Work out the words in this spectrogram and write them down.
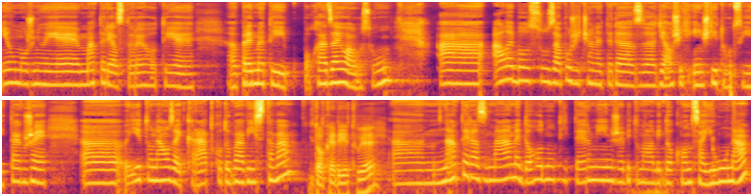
neumožňuje materiál, z ktorého tie predmety pochádzajú alebo sú. A, alebo sú zapožičané teda z ďalších inštitúcií. Takže uh, je to naozaj krátkodobá výstava. Dokedy tu je? Uh, na teraz máme dohodnutý termín, že by to mala byť do konca júna.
